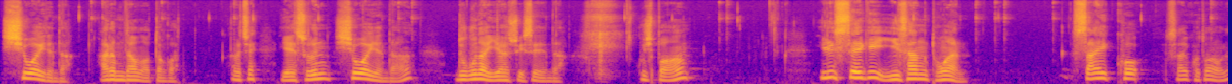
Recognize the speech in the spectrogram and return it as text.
쉬워야 된다. 아름다운 어떤 것. 그렇지? 예술은 쉬워야 된다. 누구나 이해할 수 있어야 된다. 90번. 1세기 이상 동안 사이코 사이코도 나오네.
